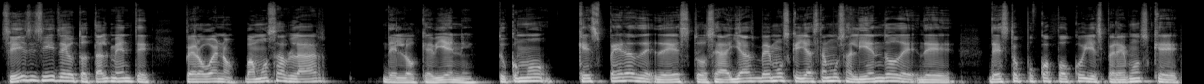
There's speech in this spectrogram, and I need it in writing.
sí. sí, sí, digo, totalmente. Pero bueno, vamos a hablar de lo que viene. ¿Tú cómo, qué esperas de, de esto? O sea, ya vemos que ya estamos saliendo de, de- de esto poco a poco y esperemos que,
